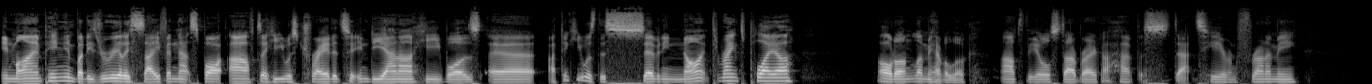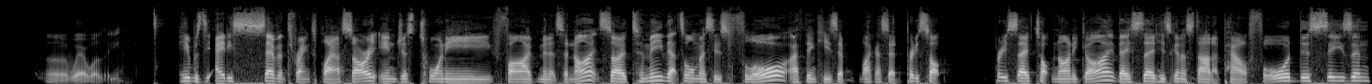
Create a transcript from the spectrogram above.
in my opinion, but he's really safe in that spot. After he was traded to Indiana, he was, uh, I think he was the 79th ranked player. Hold on, let me have a look. After the All Star break, I have the stats here in front of me. Uh, where was he? He was the 87th ranked player, sorry, in just 25 minutes a night. So to me, that's almost his floor. I think he's a, like I said, pretty top, pretty safe top 90 guy. They said he's going to start at power forward this season.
